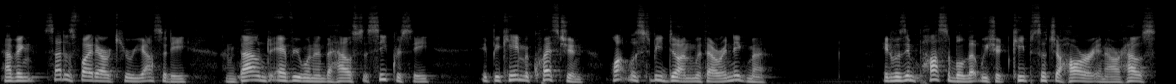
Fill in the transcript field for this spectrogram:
Having satisfied our curiosity and bound everyone in the house to secrecy, it became a question what was to be done with our enigma. It was impossible that we should keep such a horror in our house.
